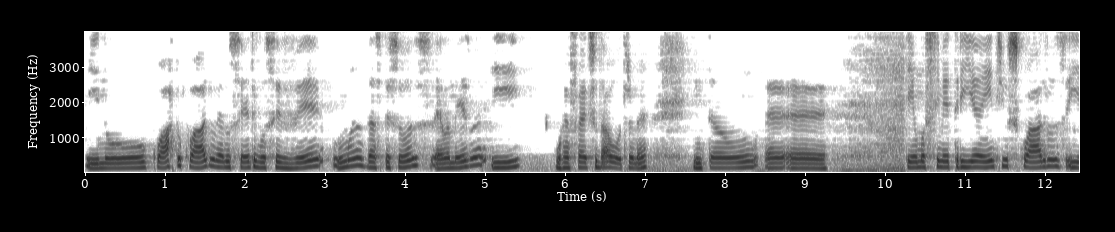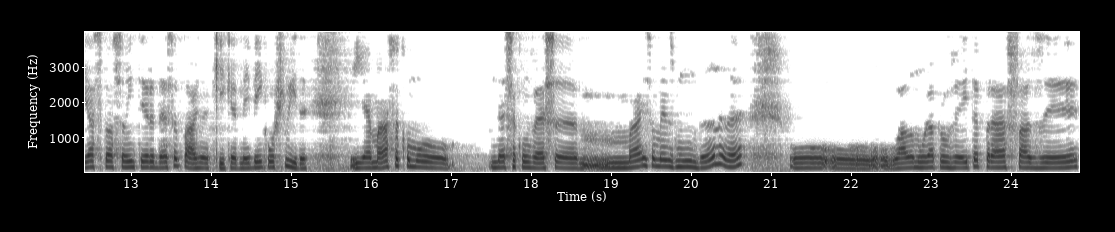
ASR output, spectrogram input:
E no quarto quadro, né, no centro, você vê uma das pessoas, ela mesma, e o reflexo da outra, né? Então, é, é, tem uma simetria entre os quadros e a situação inteira dessa página aqui, que é bem bem construída. E é massa como nessa conversa mais ou menos mundana, né? O, o, o Alan Moore aproveita para fazer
